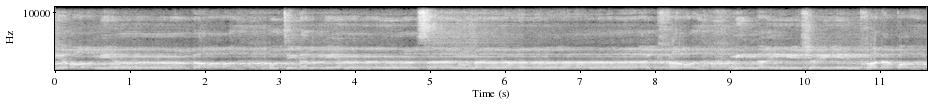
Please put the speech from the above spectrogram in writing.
كرام بررة. قتل الإنسان ما أكثره من أي شيء خلقه.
